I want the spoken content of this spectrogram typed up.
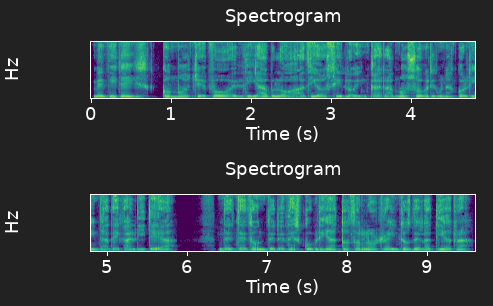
Me diréis cómo llevó el diablo a Dios y lo encaramó sobre una colina de Galilea, desde donde le descubría todos los reinos de la tierra.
